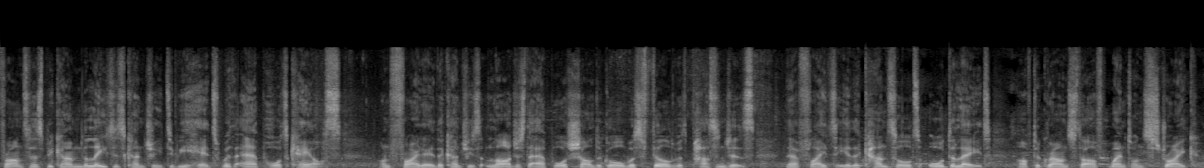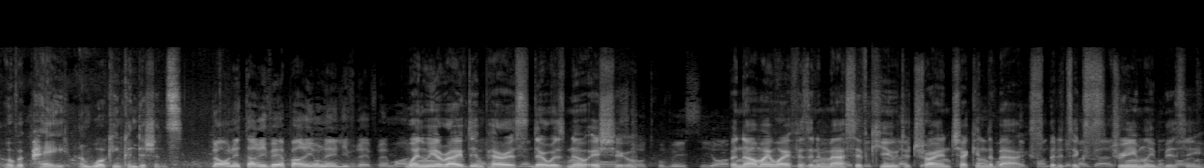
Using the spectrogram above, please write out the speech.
France has become the latest country to be hit with airport chaos. On Friday, the country's largest airport, Charles de Gaulle, was filled with passengers. Their flights either cancelled or delayed after ground staff went on strike over pay and working conditions. When we arrived in Paris, there was no issue. But now my wife is in a massive queue to try and check in the bags, but it's extremely busy.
